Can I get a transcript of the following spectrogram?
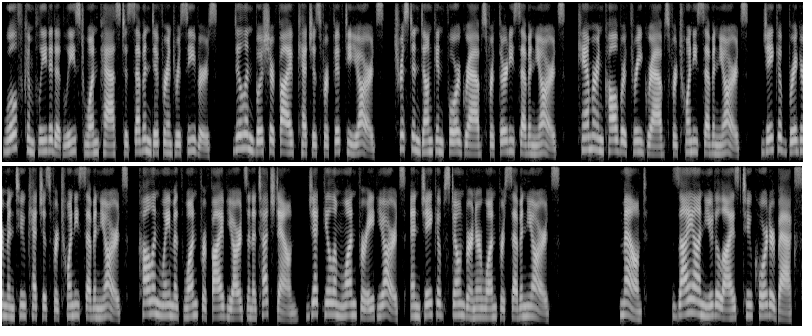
Wolf completed at least one pass to seven different receivers, Dylan Busher 5 catches for 50 yards, Tristan Duncan 4 grabs for 37 yards, Cameron Colbert 3 grabs for 27 yards, Jacob Briggerman 2 catches for 27 yards, Colin Weymouth 1 for 5 yards and a touchdown, Jet Gillum 1 for 8 yards, and Jacob Stoneburner 1 for 7 yards. Mount. Zion utilized two quarterbacks,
